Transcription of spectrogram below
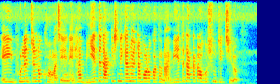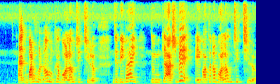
এই ভুলের জন্য ক্ষমা চেয়ে নে। হ্যাঁ বিয়েতে ডাকিসনি কেন এটা বড় কথা নয়। বিয়েতে ডাকাটা অবশ্যই উচিত ছিল। একবার হলেও মুখে বলা উচিত ছিল যে, দি ভাই, তুমি কি আসবে? এই কথাটা বলা উচিত ছিল।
